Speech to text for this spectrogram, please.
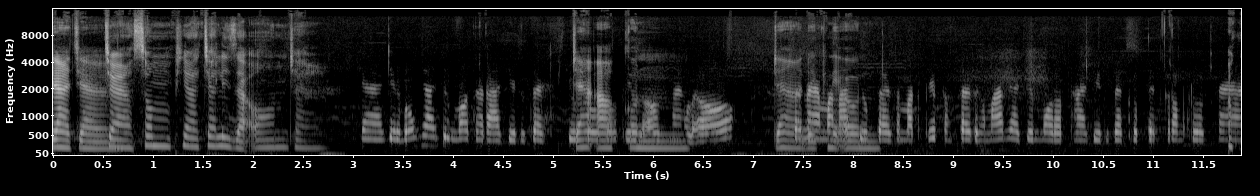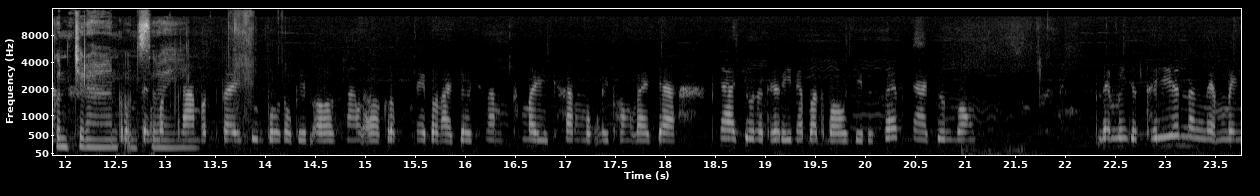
ចាចាចាសូមផ្ញើចាស់លីសាអូនចាចាជាបងផ្សាយជូនមកតារាជាពិសេសចាអរគុណល្អខាងល្អ ចាតែដូចណាមកគ្នាណាអូនជួបតែសមត្ថភាពទាំងទៅទាំងមកផ្សាយជូនមករដ្ឋាជាពិសេសគ្រប់ទាំងក្រុមគ្រួសារអរគុណច្រើនបងស្រីតាមបត្រីជូនពរសុខភាពល្អខាងល្អគ្រប់គ្នាបងអាចចូលឆ្នាំថ្មីខាងមុខនេះផងដែរចាផ្សាយជូនអធិរីនៅបាត់ដំបងជាពិសេសផ្សាយជូនបងអ្នកមីងចធានិងអ្នកមីង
